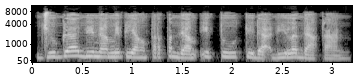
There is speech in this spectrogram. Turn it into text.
juga dinamit yang terpendam itu tidak diledakan.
